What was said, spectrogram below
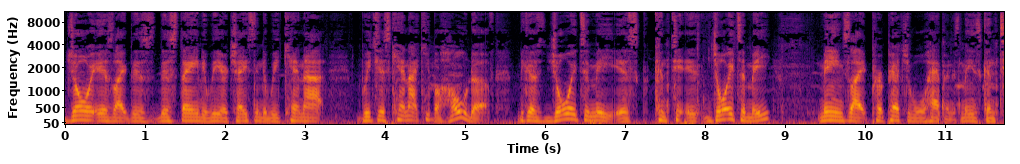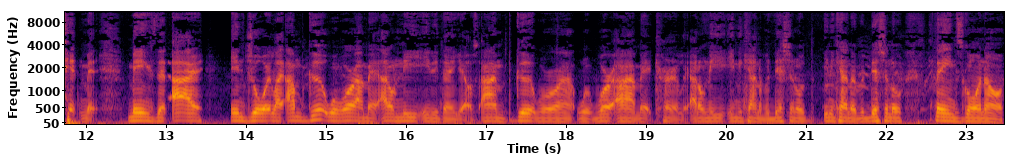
Joy is like this, this thing that we are chasing that we cannot, we just cannot keep a hold of because joy to me is content, joy to me means like perpetual happiness, means contentment, means that I enjoy, like I'm good with where I'm at. I don't need anything else. I'm good where I, where I'm at currently. I don't need any kind of additional, any kind of additional things going on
